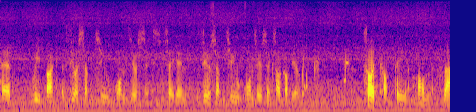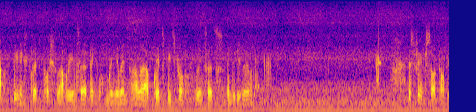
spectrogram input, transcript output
Head, read back 072106. Say again 072106. I'll copy over. Solid copy on that. Phoenix grid push for that reinsert. pick up and bring him in. I'll uh, have grid speeds drop off and reinserts immediately over. This Phoenix, I'll copy.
